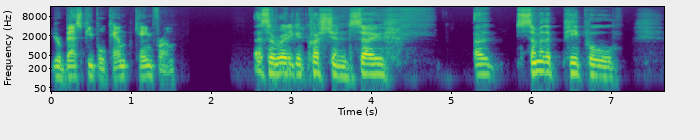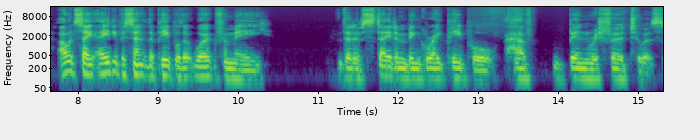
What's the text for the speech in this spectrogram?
your best people came, came from? That's a really good question. So uh, some of the people i would say 80% of the people that work for me that have stayed and been great people have been referred to us.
